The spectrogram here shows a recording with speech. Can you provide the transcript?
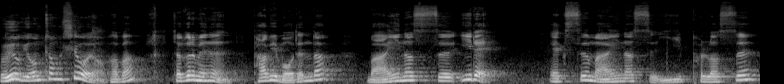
외우기 엄청 쉬워요. 봐봐. 자, 그러면은 답이 뭐 된다? 마이너스 1에 x 마이너스 2 플러스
